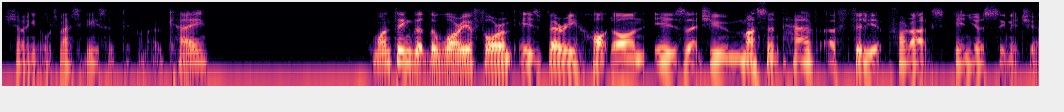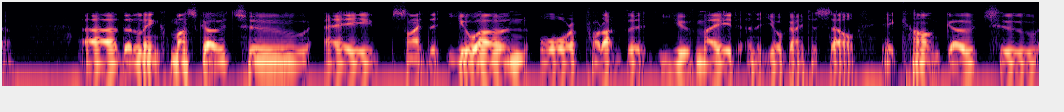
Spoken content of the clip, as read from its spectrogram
showing it automatically, so click on OK. One thing that the Warrior Forum is very hot on is that you mustn't have affiliate products in your signature. Uh, the link must go to a site that you own or a product that you've made and that you're going to sell. It can't go to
